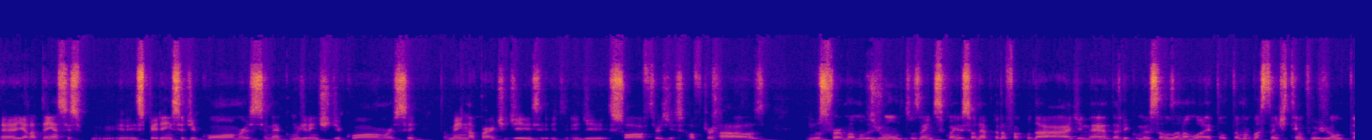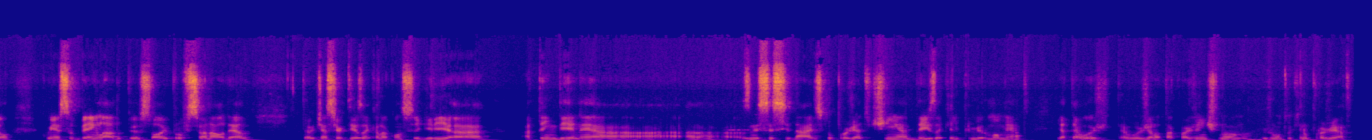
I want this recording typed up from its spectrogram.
É, e ela tem essa experiência de e-commerce, né, como gerente de e-commerce, também na parte de, de, de software, de software house. Nos formamos juntos, né, a gente se conheceu na época da faculdade, né, dali começamos a namorar, então estamos bastante tempo juntos, então conheço bem lá do pessoal e profissional dela. Então eu tinha certeza que ela conseguiria atender né, a, a, as necessidades que o projeto tinha desde aquele primeiro momento e até hoje. Até hoje ela está com a gente no, no, junto aqui no projeto.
